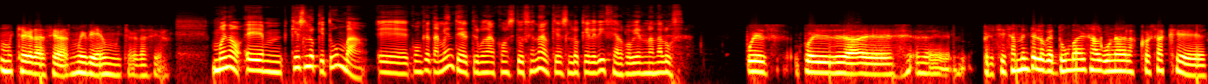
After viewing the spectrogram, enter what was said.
Muchas gracias, muy bien, muchas gracias. Bueno, eh, ¿qué es lo que tumba eh, concretamente el Tribunal Constitucional? ¿Qué es lo que le dice al gobierno andaluz? Pues, pues eh, eh, precisamente lo que tumba es alguna de las cosas que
